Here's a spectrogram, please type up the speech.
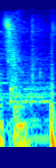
dafür.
